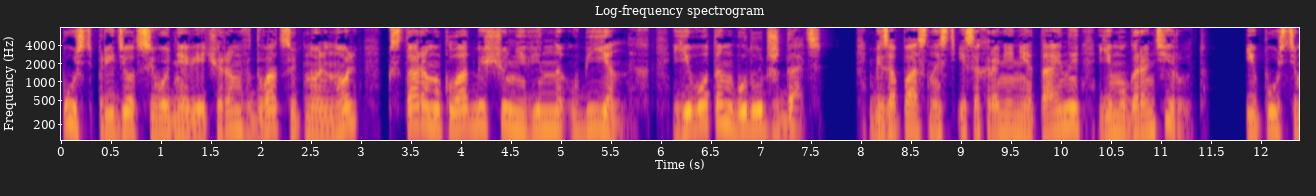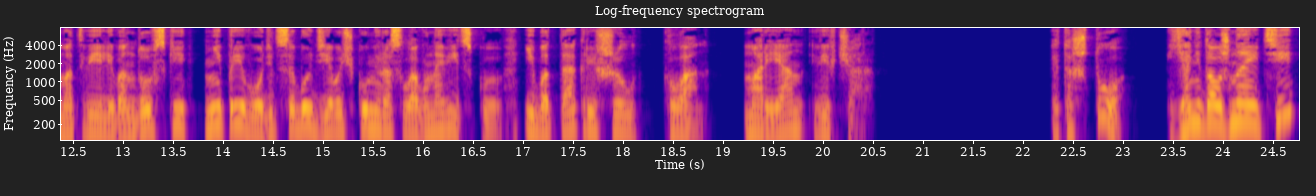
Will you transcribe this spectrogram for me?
Пусть придет сегодня вечером в 20.00 к старому кладбищу невинно убиенных. Его там будут ждать. Безопасность и сохранение тайны ему гарантируют. И пусть Матвей Левандовский не приводит с собой девочку Мирославу Новицкую, ибо так решил клан. Марьян Вивчар. «Это что? Я не должна идти?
